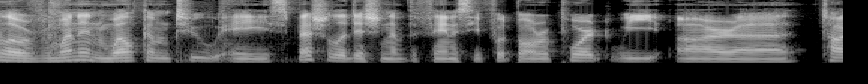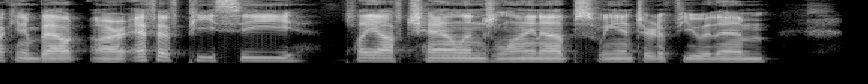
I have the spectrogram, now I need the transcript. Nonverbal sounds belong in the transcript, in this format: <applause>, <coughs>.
Hello, everyone, and welcome to a special edition of the Fantasy Football Report. We are uh, talking about our FFPC playoff challenge lineups. We entered a few of them.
